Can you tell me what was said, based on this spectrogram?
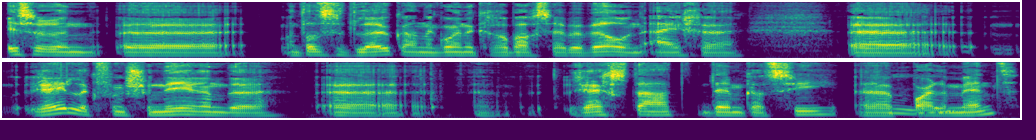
Is er een... eh, want dat is het leuke aan Nagorno-Karabakh. Ze hebben wel een eigen eh, redelijk functionerende eh, rechtsstaat, democratie, Mhm. parlement.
